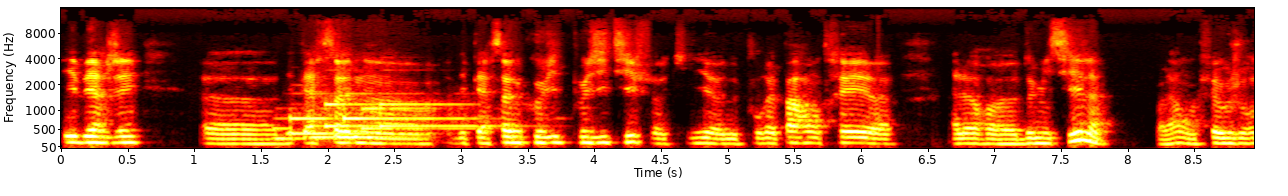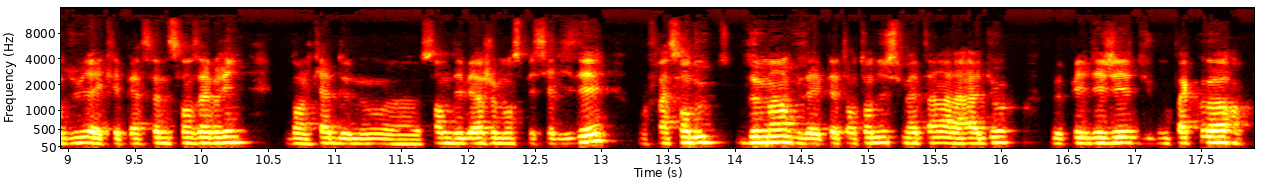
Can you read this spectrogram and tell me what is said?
héberger des, personnes, des personnes Covid positives qui ne pourraient pas rentrer à leur domicile. Voilà, on le fait aujourd'hui avec les personnes sans abri dans le cadre de nos centres d'hébergement spécialisés. On fera sans doute demain, vous avez peut-être entendu ce matin à la radio, le PDG du groupe Accor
